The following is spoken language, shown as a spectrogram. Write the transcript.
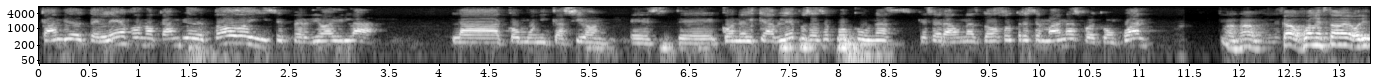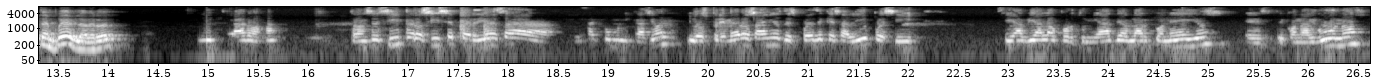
cambio de teléfono, cambio de todo y se perdió ahí la, la comunicación. Este, con el que hablé, pues hace poco, unas, ¿qué será? Unas dos o tres semanas, fue con Juan. Ajá. Claro, Juan está ahorita en Puebla, ¿verdad? Claro, ajá. Entonces sí, pero sí se perdió esa, esa comunicación. Los primeros años después de que salí, pues sí, sí había la oportunidad de hablar con ellos, este, con algunos,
